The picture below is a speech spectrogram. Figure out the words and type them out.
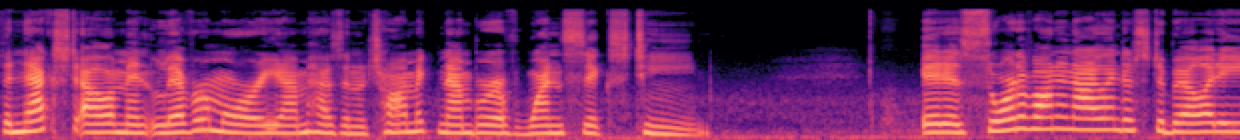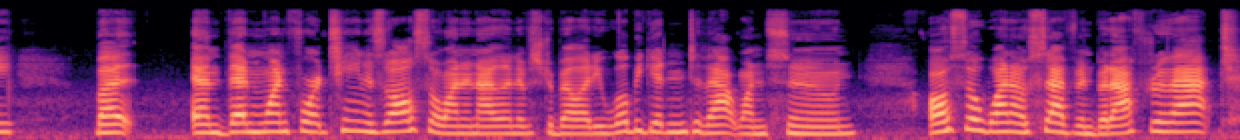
The next element, livermorium, has an atomic number of 116. It is sort of on an island of stability, but and then 114 is also on an island of stability. We'll be getting to that one soon. Also 107, but after that,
